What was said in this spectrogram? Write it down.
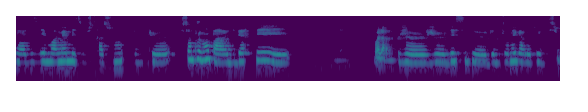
réaliser moi-même les illustrations. Donc euh, simplement par liberté et voilà, je, décide de, me tourner vers l'auto-édition.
